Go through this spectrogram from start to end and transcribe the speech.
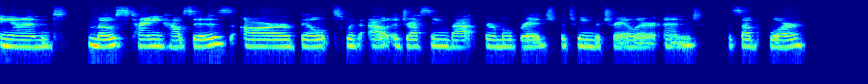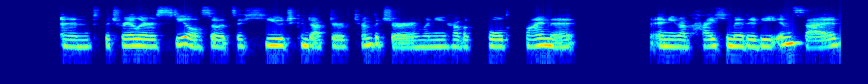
And most tiny houses are built without addressing that thermal bridge between the trailer and the subfloor. And the trailer is steel, so it's a huge conductor of temperature. And when you have a cold climate and you have high humidity inside,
